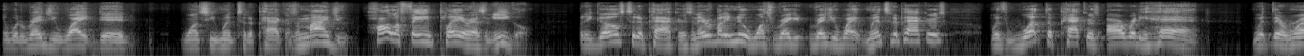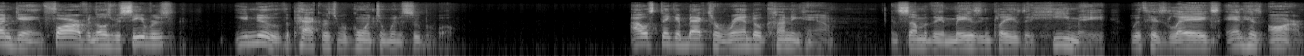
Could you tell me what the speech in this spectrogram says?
and what Reggie White did once he went to the Packers. And mind you, Hall of Fame player as an Eagle. But he goes to the Packers, and everybody knew once Reggie White went to the Packers, with what the Packers already had with their run game, Favre and those receivers, you knew the Packers were going to win the Super Bowl. I was thinking back to Randall Cunningham and some of the amazing plays that he made with his legs and his arm.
